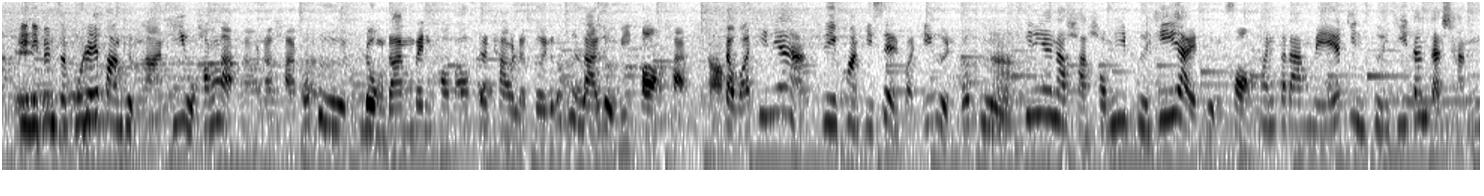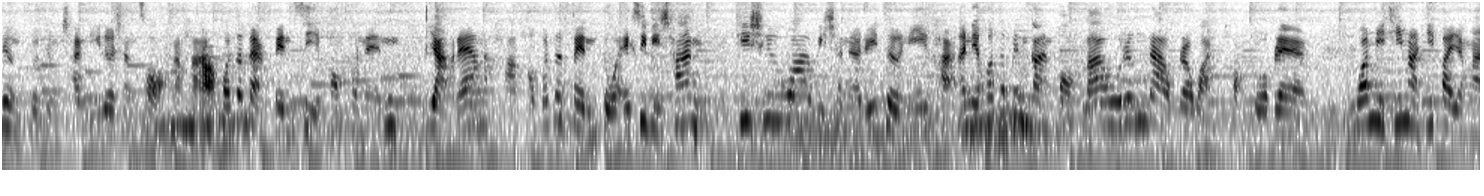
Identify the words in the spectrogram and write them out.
โอเค ทีนี้เป็นจะพูดให้ฟังถึงร้านที่อยู่ข้างหลังแล้วนะคะ ก็คือโด่งดังเป็น Talk of the Town เหลือเกินก็คือร้านหลุยส์วิตตองค่ะ ครับแต่ว่าที่เนี่ยมีความพิเศษกว่าที่อื่นก็คืออ่าที่เนี่ยนะคะเขามีพื้นที่ใหญ่ถึง 2,000 ตารางเมตร กินพื้นที่ตั้งแต่ชั้น 1 จนถึงชั้นนี้เลยชั้น 2 นะคะครับเขาจะแบ่งเป็น4 component อย่างแรกนะคะ เขาก็จะเป็นตัว exhibition ที่ชื่อว่า visionary journey ค่ะ อันนี้เขาจะเป็นการบอกเล่าเรื่องราวประวัติของตัวแบรนด์ ว่ามีที่มาที่ไปยังไง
